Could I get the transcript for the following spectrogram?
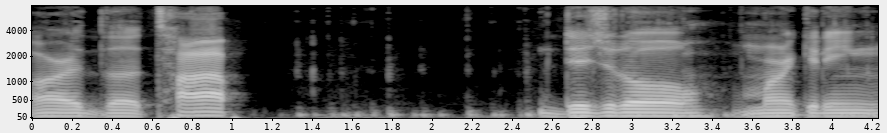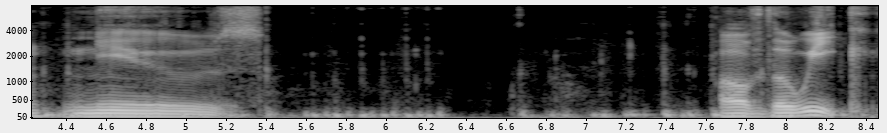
are the top digital marketing news of the week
